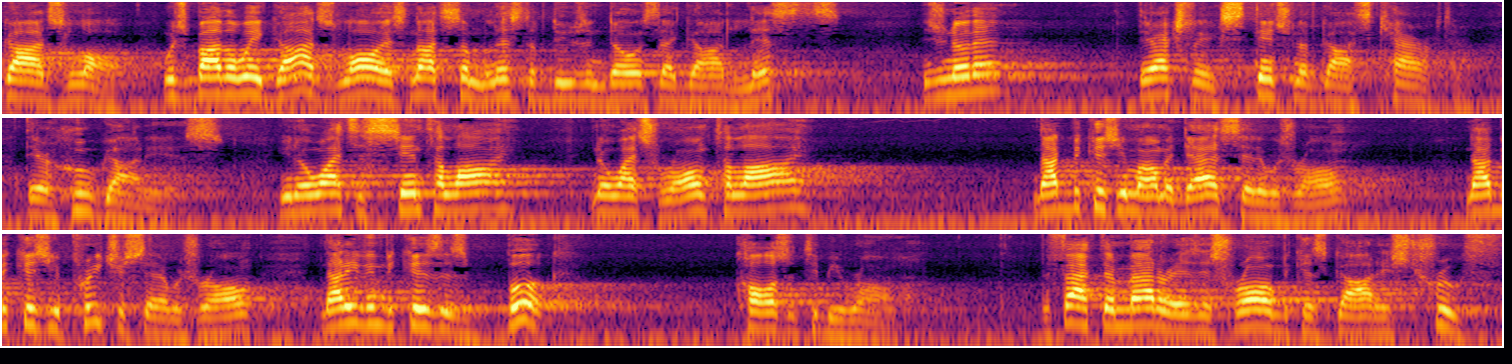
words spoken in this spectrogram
God's law, which, by the way, God's law is not some list of do's and don'ts that God lists. Did you know that? They're actually an extension of God's character. They're who God is. You know why it's a sin to lie? You know why it's wrong to lie? Not because your mom and dad said it was wrong, not because your preacher said it was wrong, not even because this book calls it to be wrong. The fact of the matter is, it's wrong because God is truth.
